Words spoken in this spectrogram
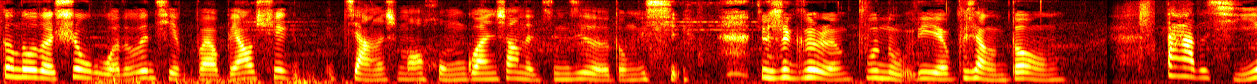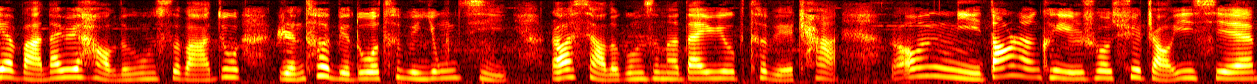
更多的是我的问题，不要不要去讲什么宏观上的经济的东西，就是个人不努力不想动。大的企业吧，待遇好的公司吧，就人特别多，特别拥挤；然后小的公司呢，待遇又特别差。然后你当然可以说去找一些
